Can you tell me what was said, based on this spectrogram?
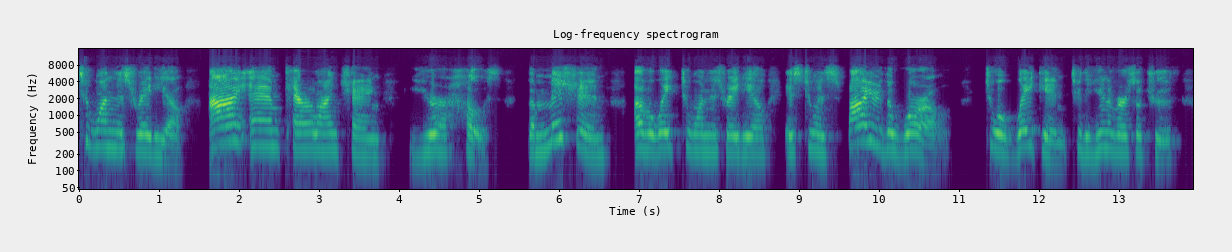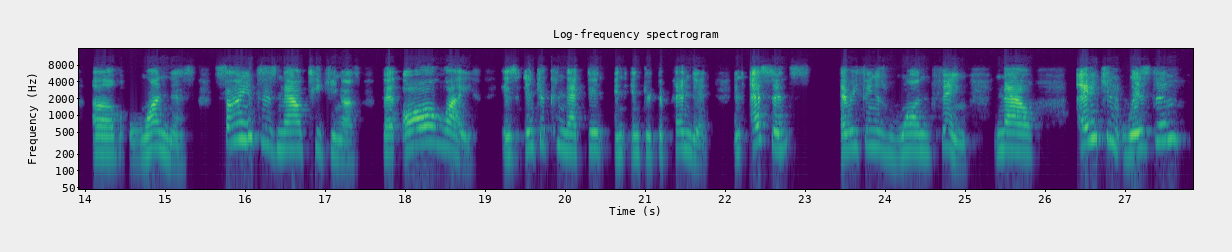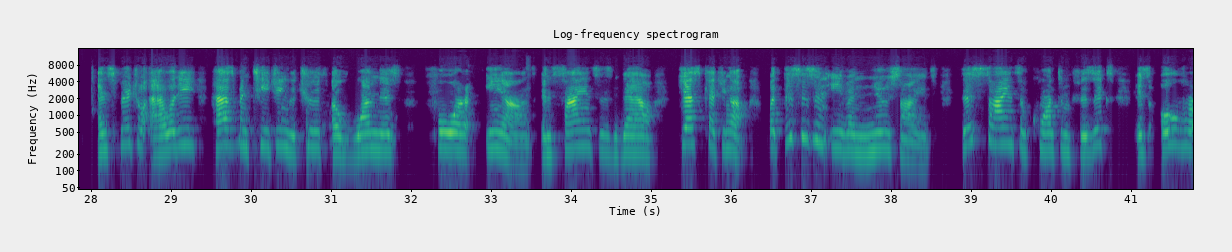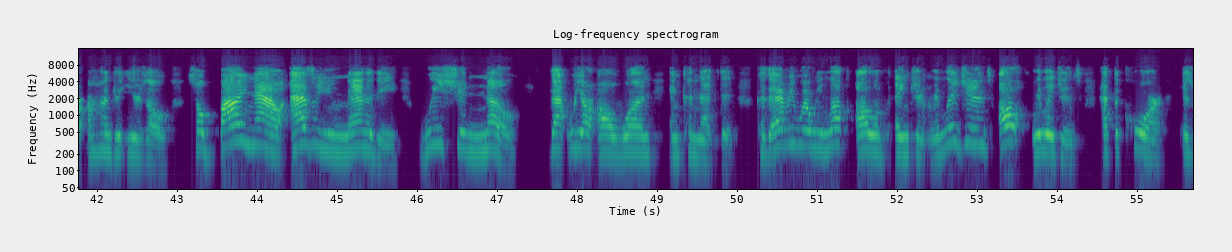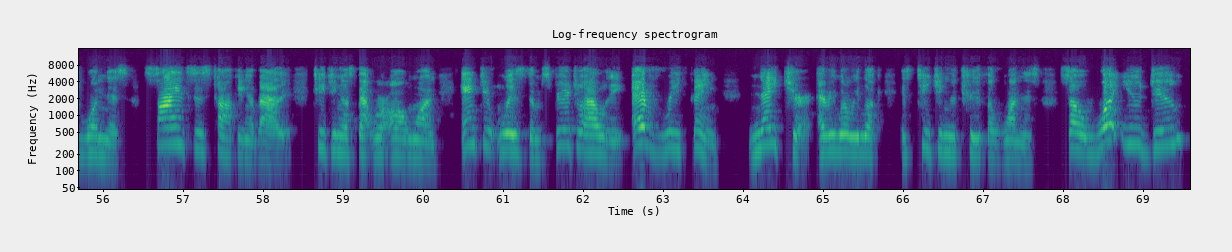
To Oneness Radio. I am Caroline Chang, your host. The mission of Awake to Oneness Radio is to inspire the world to awaken to the universal truth of oneness. Science is now teaching us that all life is interconnected and interdependent. In essence, everything is one thing. Now, ancient wisdom and spirituality has been teaching the truth of oneness for eons, and science is now just catching up. But this isn't even new science. This science of quantum physics is over 100 years old. So by now, as a humanity, we should know that we are all one and connected. Because everywhere we look, all of ancient religions, all religions at the core is oneness. Science is talking about it, teaching us that we're all one. Ancient wisdom, spirituality, everything, nature, everywhere we look, is teaching the truth of oneness. So, what you do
